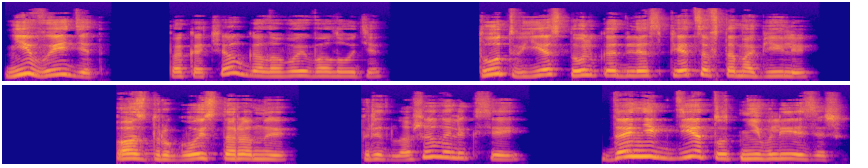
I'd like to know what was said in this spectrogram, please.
«Не выйдет», — покачал головой Володя. «Тут въезд только для спецавтомобилей». «А с другой стороны», — предложил Алексей. «Да нигде тут не влезешь.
